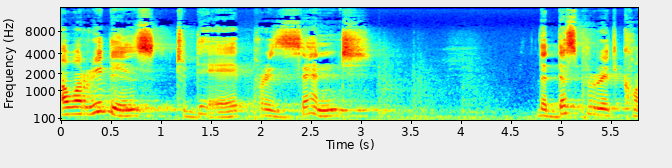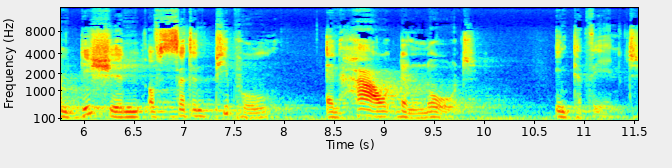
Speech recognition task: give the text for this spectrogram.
Our readings today present the desperate condition of certain people and how the Lord intervened.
